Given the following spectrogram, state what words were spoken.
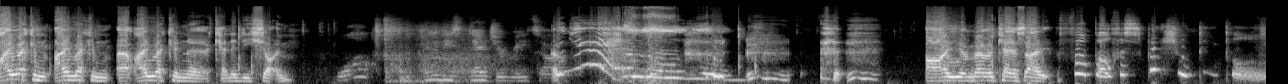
I reckon. I reckon. Uh, I reckon uh, Kennedy shot him. What? Kennedy's dead, you retard. Oh yeah! I remember KSI. Football for special people.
